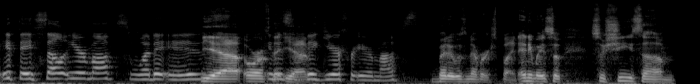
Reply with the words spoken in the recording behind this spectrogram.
if they sell earmuffs, what it is. yeah, or if It they, yeah, a big year for earmuffs. but it was never explained. Anyway, so so she's um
